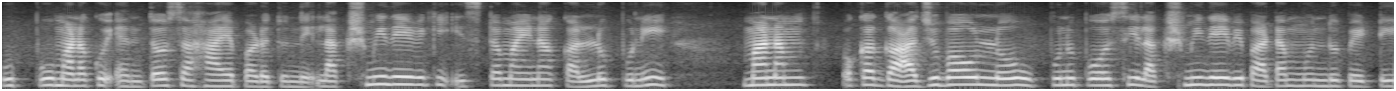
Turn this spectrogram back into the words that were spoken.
ఉప్పు మనకు ఎంతో సహాయపడుతుంది. లక్ష్మీదేవికి ఇష్టమైన కల్లుప్పుని మనం ఒక గాజు బౌల్లో ఉప్పును పోసి లక్ష్మీదేవి పటం ముందు పెట్టి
